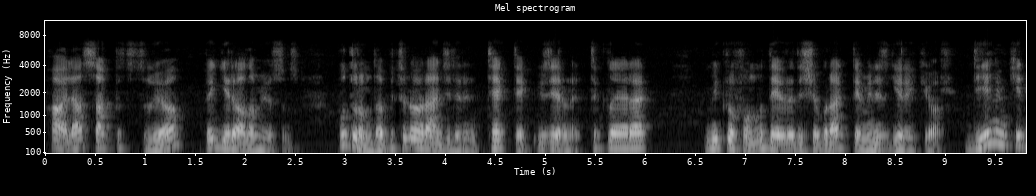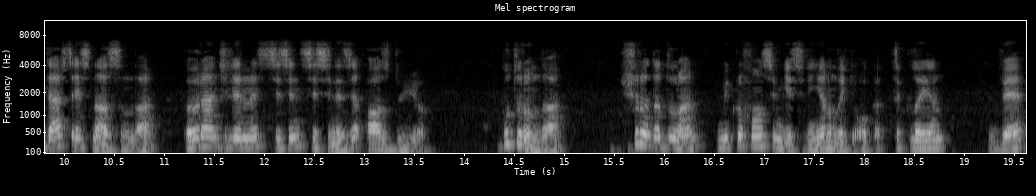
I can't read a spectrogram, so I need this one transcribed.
hala saklı tutuluyor ve geri alamıyorsunuz. Bu durumda bütün öğrencilerin tek tek üzerine tıklayarak mikrofonunu devre dışı bırak demeniz gerekiyor. Diyelim ki ders esnasında öğrencileriniz sizin sesinizi az duyuyor. Bu durumda şurada duran mikrofon simgesinin yanındaki oka tıklayın ve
